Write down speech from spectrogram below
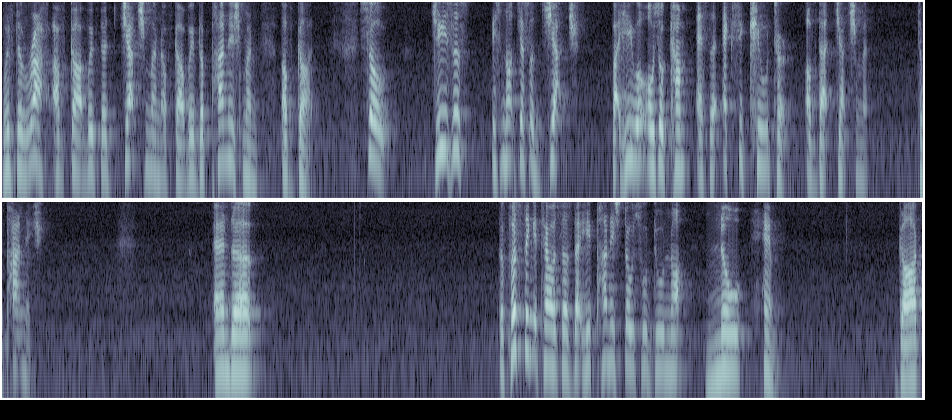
with the wrath of God, with the judgment of God, with the punishment of God. So Jesus is not just a judge, but he will also come as the executor of that judgment to punish. And uh, the first thing it tells us that he punished those who do not know him. God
